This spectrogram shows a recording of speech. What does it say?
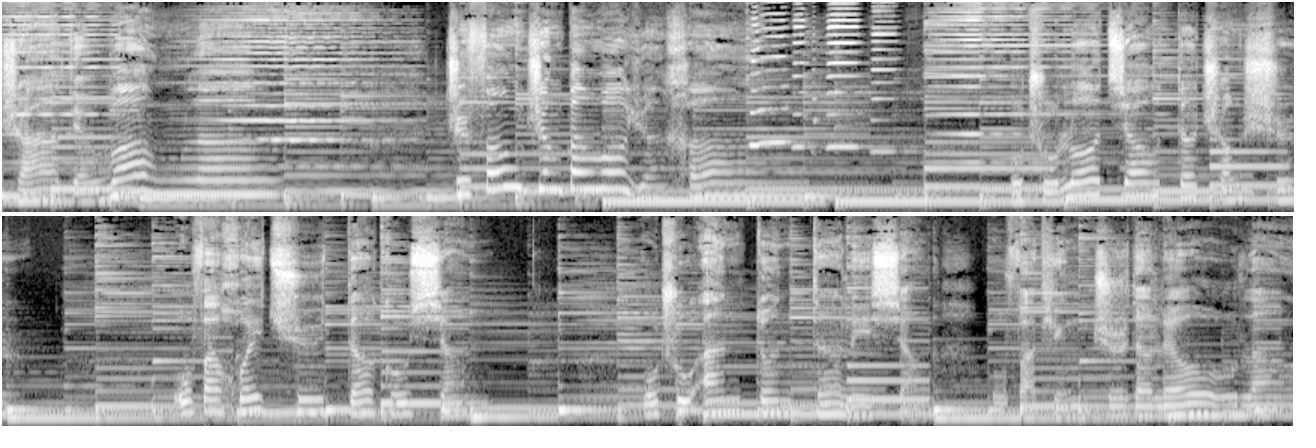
差点忘了，指风筝伴我远航。无处落脚的城市，无法回去的故乡，无处安顿的理想，无法停止的流浪。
